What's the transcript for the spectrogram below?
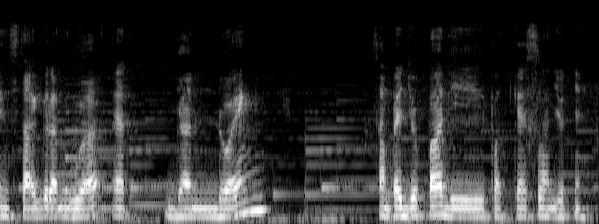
Instagram gue @gandoeng. Sampai jumpa di podcast selanjutnya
